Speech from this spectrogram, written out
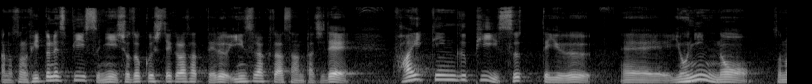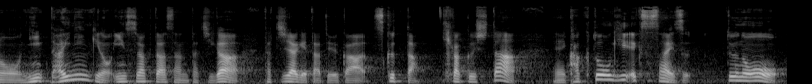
あのそのフィットネスピースに所属してくださっているインストラクターさんたちでファイティングピースっていう、えー、4人のそのに大人気のインストラクターさんたちが立ち上げたというか作った企画した、えー、格闘技エクササイズというのを、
